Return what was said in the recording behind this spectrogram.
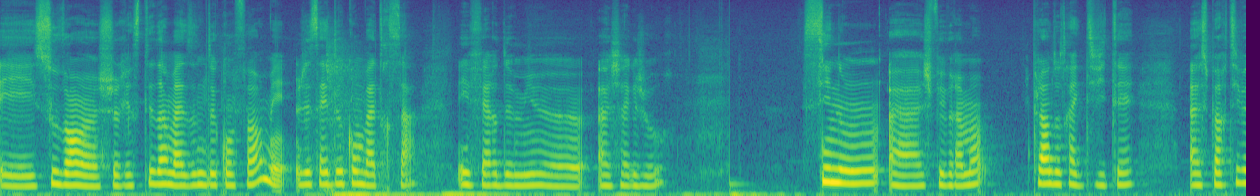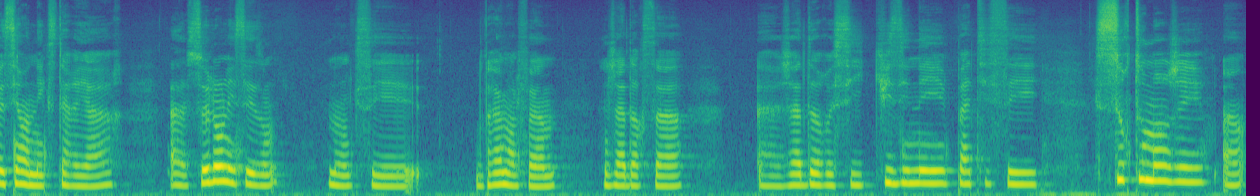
Et souvent, euh, je suis restée dans ma zone de confort, mais j'essaye de combattre ça et faire de mieux euh, à chaque jour. Sinon, je fais vraiment plein d'autres activités sportives aussi en extérieur, selon les saisons. Donc c'est vraiment le fun. J'adore ça. J'adore aussi cuisiner, pâtisser, surtout manger, hein,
